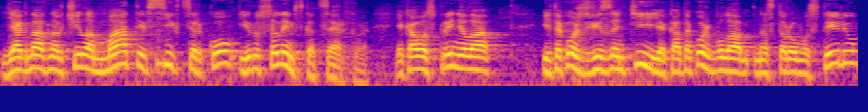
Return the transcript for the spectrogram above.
як нас навчила мати всіх церков Єрусалимська церква, яка восприйняла і також з Візантії, яка також була на старому стилю.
